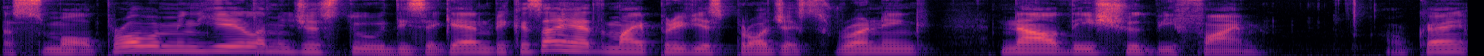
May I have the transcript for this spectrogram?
a small problem in here. Let me just do this again because I had my previous projects running. Now this should be fine. Okay.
